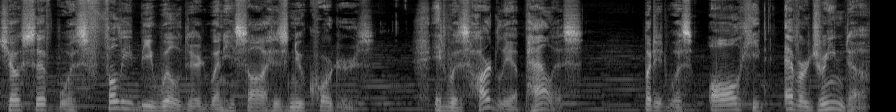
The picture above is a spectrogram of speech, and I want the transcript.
Joseph was fully bewildered when he saw his new quarters. It was hardly a palace, but it was all he'd ever dreamed of.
